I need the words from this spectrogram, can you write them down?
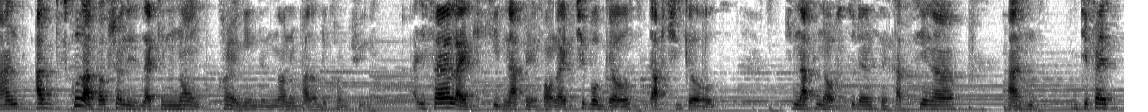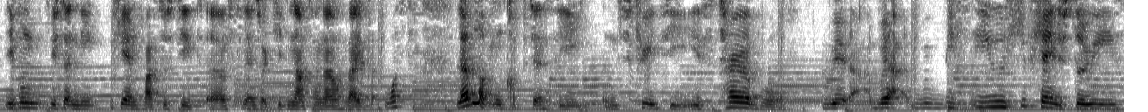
and school abduction is like a norm currently in the northern part of the country. It started like kidnapping from like Chibok girls, Dapchi girls, kidnapping of students in Katsina, and different. Even recently here in Plateau State, um, students were kidnapped, and I was like, what level of incompetency and security is terrible. We're, we, you keep hearing the stories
